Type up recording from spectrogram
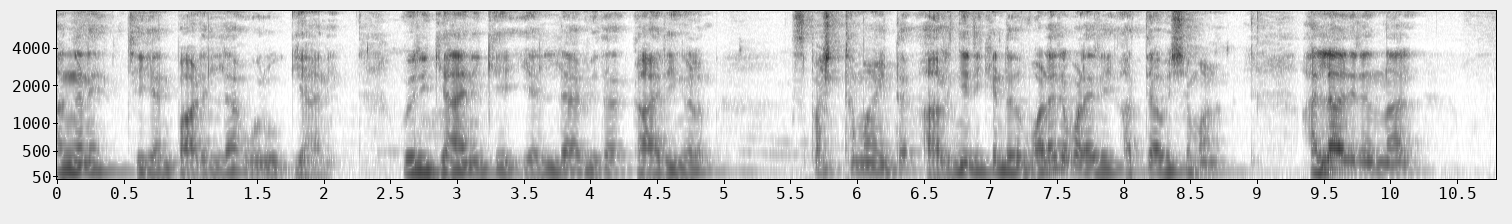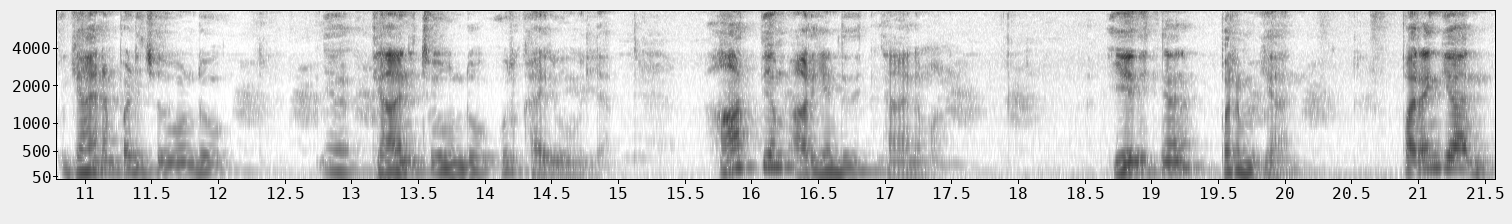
അങ്ങനെ ചെയ്യാൻ പാടില്ല ഒരു ജ്ഞാനി. ഒരു ജ്ഞാനിക്ക് എല്ലാവിധ കാര്യങ്ങളും സ്പഷ്ടമായിട്ട് അറിഞ്ഞിരിക്കേണ്ടത് വളരെ വളരെ അത്യാവശ്യമാണ്. അല്ലാതിരുന്നാൽ ജ്ഞാനം പഠിച്ചതുകൊണ്ടോ ധ്യാനിച്ചതുകൊണ്ടോ ഒരു കാര്യവുമില്ല. ആദ്യം അറിയേണ്ടത് ജ്ഞാനമാണ്. ഏത് ജ്ഞാനം? പരംജ്ഞാൻ പരംജ്ഞാൻ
